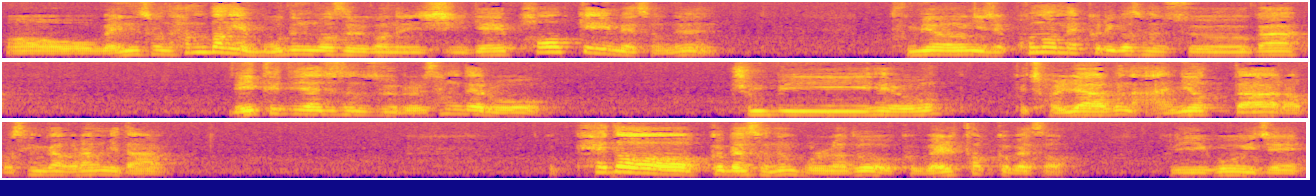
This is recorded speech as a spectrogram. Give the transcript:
어, 왼손 한 방에 모든 것을 거는 식의 파워 게임에서는 분명히 이제 코너 맥그리거 선수가 네이트 디아즈 선수를 상대로 준비해온 그 전략은 아니었다라고 생각을 합니다. 그 페더급에서는 몰라도 그 웰터급에서 그리고 이제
